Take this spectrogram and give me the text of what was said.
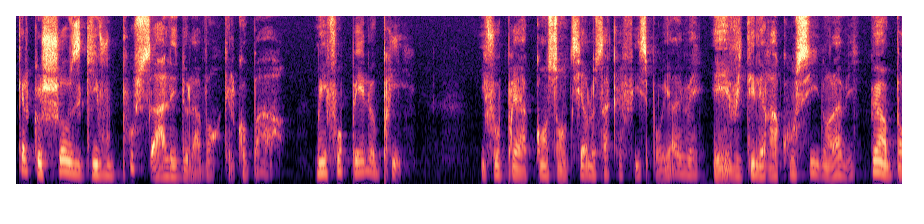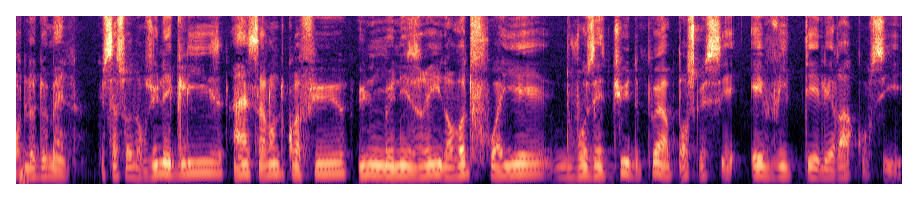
quelque chose qui vous pousse à aller de l'avant quelque part. Mais il faut payer le prix. Il faut prêt à consentir le sacrifice pour y arriver et éviter les raccourcis dans la vie. Peu importe le domaine que ce soit dans une église, un salon de coiffure, une menuiserie, dans votre foyer, vos études, peu importe ce que c'est, évitez les raccourcis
